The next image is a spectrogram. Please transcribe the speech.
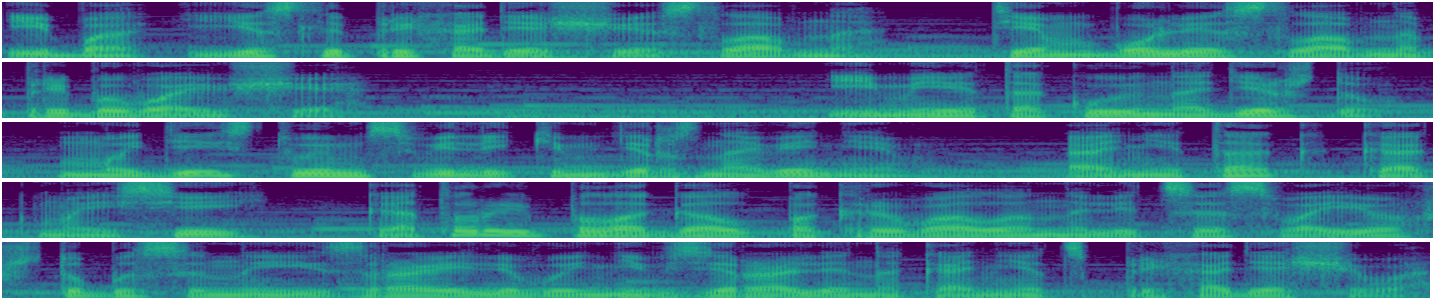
Ибо если приходящее славно, тем более славно пребывающее. Имея такую надежду, мы действуем с великим дерзновением, а не так, как Моисей – который полагал покрывало на лице свое, чтобы сыны Израилевы не взирали на конец приходящего.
